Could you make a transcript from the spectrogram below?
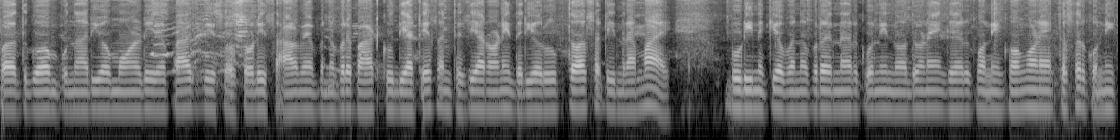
పద్గోం పునారియో మోడి పాటి సోసోడి సామె బనపరే పాట్కు దియాటే సంతసియా రోణి దరియో రూప్ తో సటీంద్రమాయ్ બુડી નક્યો બનપરે નર કોની નોંધણે ઘેર કોની કોંગણે કસર કોની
